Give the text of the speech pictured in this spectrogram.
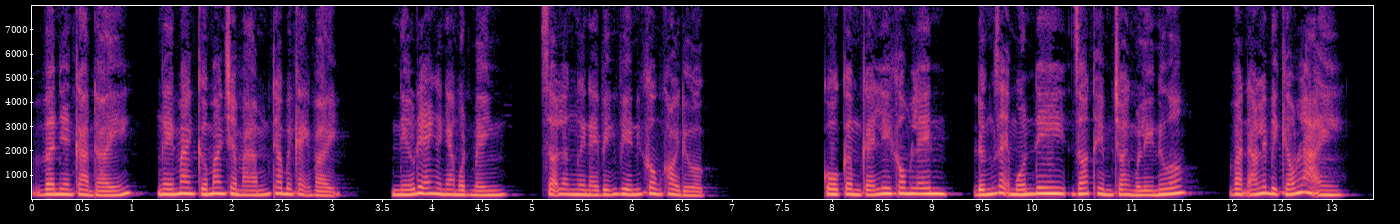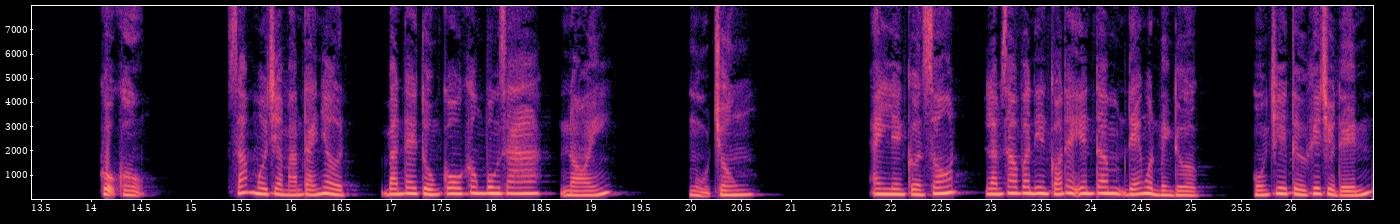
Vân Yên cảm thấy Ngày mai cứ mang trầm ám theo bên cạnh vậy. Nếu để anh ở nhà một mình Sợ là người này vĩnh viễn không khỏi được. Cô cầm cái ly không lên Đứng dậy muốn đi rót thêm cho anh một ly nước. Vạt áo lại bị kéo lại. Cụ khổ Sắp môi trầm ám tái nhợt Bàn tay túm cô không buông ra, Nói, Ngủ chung. Anh lên cơn sốt, Làm sao Vân Yên có thể yên tâm để anh một mình được? Huống chi từ khi chuyển đến,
